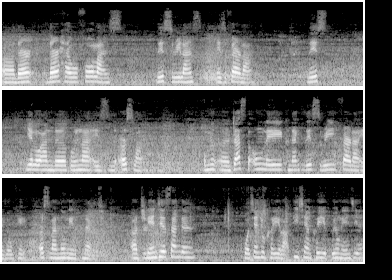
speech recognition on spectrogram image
呃，there there have four lines. These three lines is fire line. This yellow and green line is earth line. 我们呃 just only connect these three fire line is okay. Earth line no need connect. 呃，只连接三根火线就可以了，地线可以不用连接。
